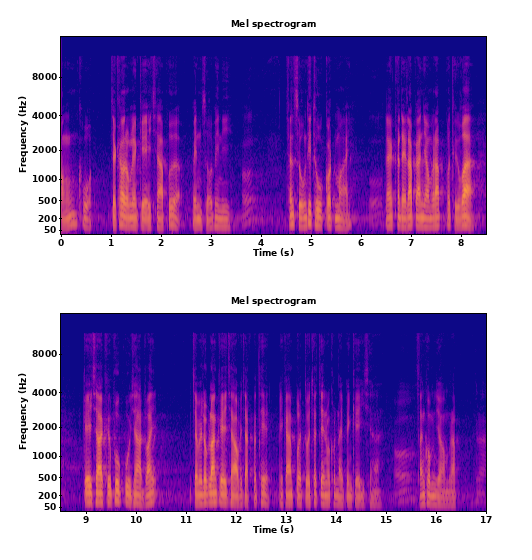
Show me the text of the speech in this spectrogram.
12 ขวบ จะเข้าโรงเรียนเกอิชาเพื่อเป็นโสเภณีโอ้ชั้นสูงที่ถูกกฎหมายโอ้และก็ได้รับการยอมรับ เพราะถือว่าเกอิชาคือผู้กู้ชาติไว้ จะไม่ลบล้างเกอิชาออกไปจากประเทศ มีการเปิดตัวชัดเจนว่าคนไหนเป็นเกอิชาโอ้สังคมยอมรับครับ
